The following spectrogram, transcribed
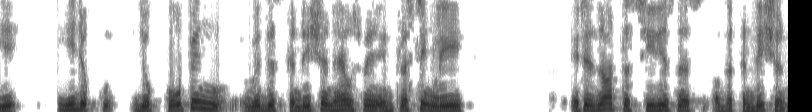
یہ یہ جو جو کوپنگ ود دس کنڈیشن ہے، اس میں interestingly it is not the seriousness of the condition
